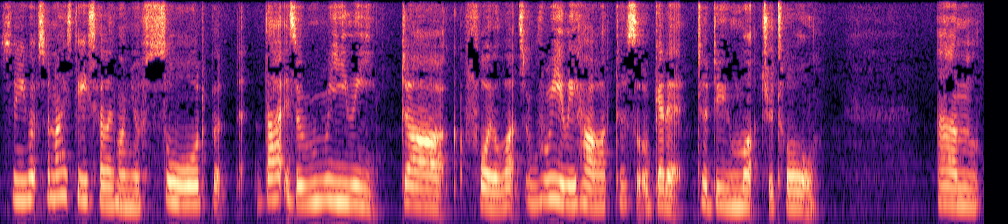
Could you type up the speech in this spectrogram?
So you got some nice detailing on your sword, but that is a really dark foil. That's really hard to sort of get it to do much at all. Um,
